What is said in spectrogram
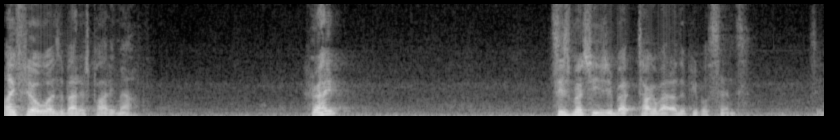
Like Phil was about his potty mouth. Right? See, it's much easier to talk about other people's sins. See?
